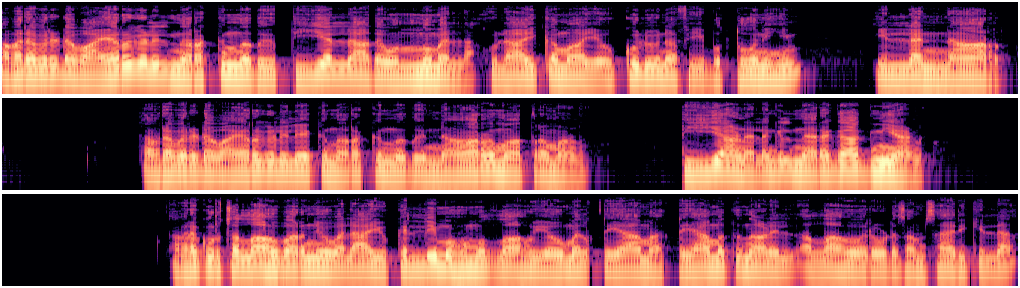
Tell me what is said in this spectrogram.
അവരവരുടെ വയറുകളിൽ നിറക്കുന്നത് തീയല്ലാതെ ഒന്നുമല്ല. ഉലായിക്കമായ ഉക്കുലൂന ഫി ബുത്തൂനിഹിം നാർ അവരവരുടെ വയറുകളിലേക്ക് നിറക്കുന്നത് നാറ് മാത്രമാണ്. തീയാണ് അല്ലെങ്കിൽ നരകാഗ്നിയാണ്. അവരെക്കുറിച്ച് അള്ളാഹു പറഞ്ഞു വലാ യുക്കല്ലി മുഹമ്മുല്ലാഹു യൗമൽ ഖിയാമ. ഖിയാമത്ത് നാളിൽ അള്ളാഹു അവരോട് സംസാരിക്കില്ല.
